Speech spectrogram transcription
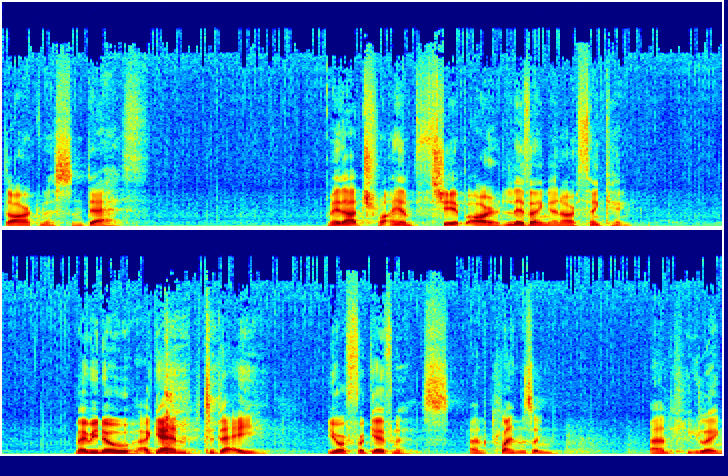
darkness and death. May that triumph shape our living and our thinking. May we know again today your forgiveness and cleansing and healing.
